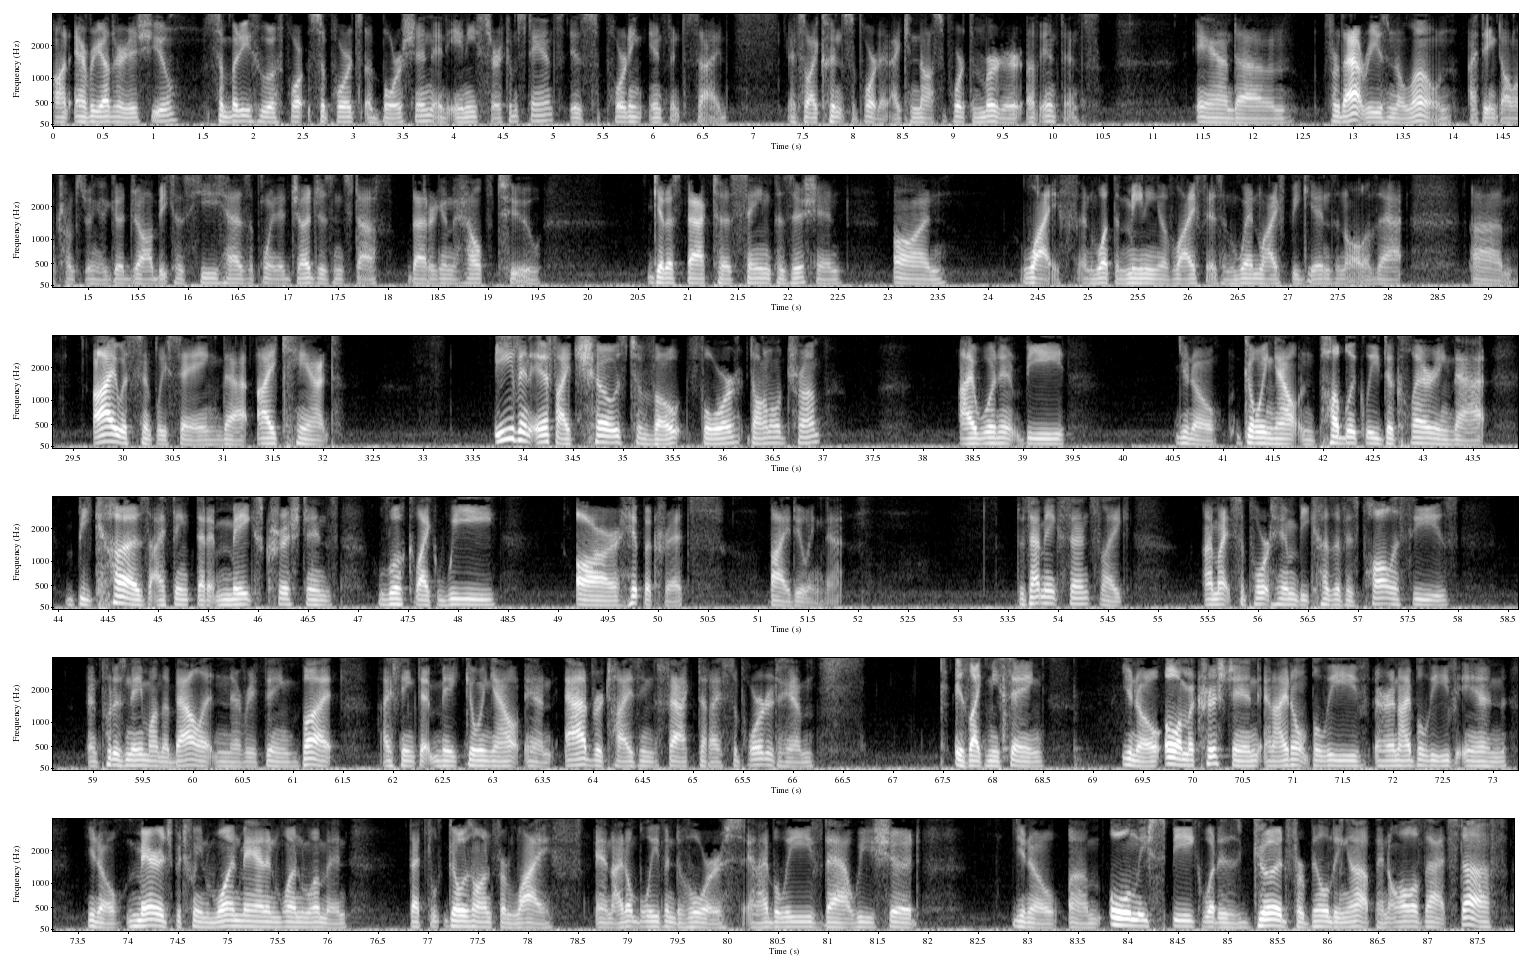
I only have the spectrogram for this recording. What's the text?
on every other issue, somebody who supports abortion in any circumstance is supporting infanticide. And so I couldn't support it. I cannot support the murder of infants. And um, for that reason alone, I think Donald Trump's doing a good job because he has appointed judges and stuff that are going to help to get us back to a sane position on life and what the meaning of life is and when life begins and all of that. Um, I was simply saying that I can't, even if I chose to vote for Donald Trump, I wouldn't be, you know, going out and publicly declaring that because I think that it makes Christians look like we are hypocrites by doing that. Does that make sense? Like, I might support him because of his policies and put his name on the ballot and everything, but I think that make going out and advertising the fact that I supported him is like me saying, you know, oh, I'm a Christian and I don't believe or and I believe in, you know, marriage between one man and one woman that goes on for life and I don't believe in divorce and I believe that we should you know, um, only speak what is good for building up and all of that stuff.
